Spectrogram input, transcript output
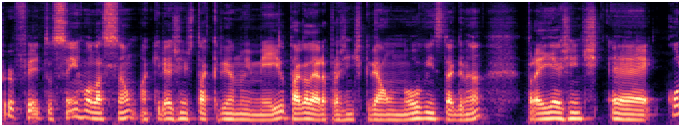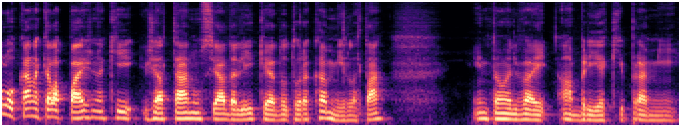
Perfeito, sem enrolação, aqui a gente está criando um e-mail, tá galera, para a gente criar um novo Instagram, para aí a gente é, colocar naquela página que já está anunciada ali, que é a doutora Camila, tá? Então ele vai abrir aqui para mim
